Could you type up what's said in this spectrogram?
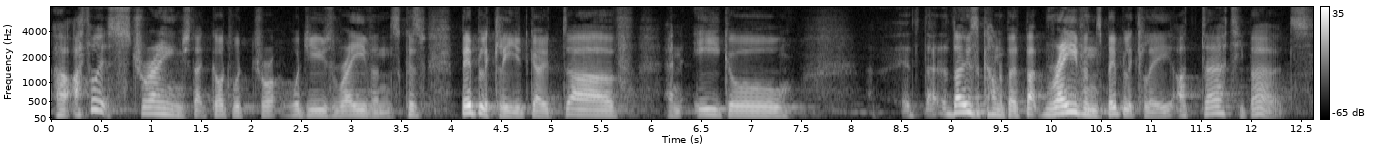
uh, I thought it's strange that God would, draw, would use ravens, because biblically you'd go dove, an eagle. Those are kind of birds. But ravens, biblically, are dirty birds.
